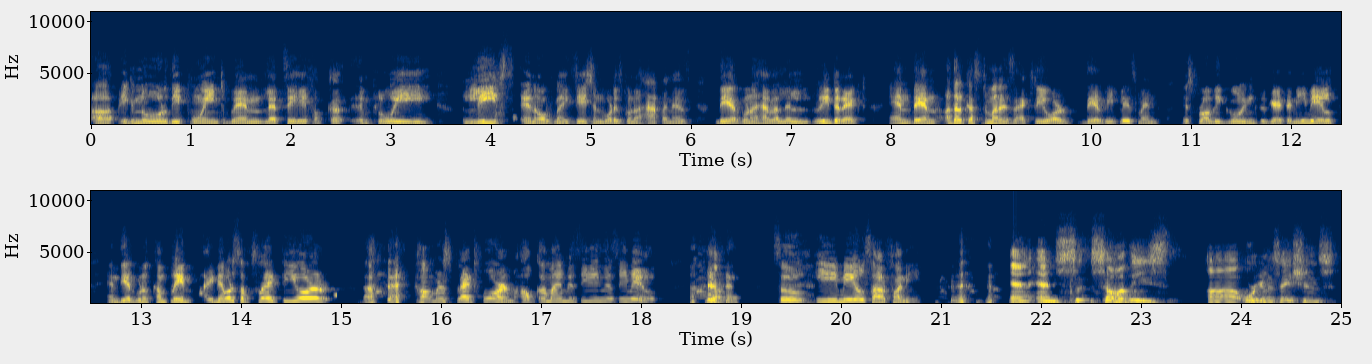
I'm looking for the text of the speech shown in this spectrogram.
uh, ignore the point when let's say if a employee leaves an organization, what is going to happen is they are going to have a little redirect, and then other customer is actually or their replacement is probably going to get an email, and they are going to complain, "I never subscribed to your uh, commerce platform. How come I'm receiving this email?" Yep. so emails are funny. and and s- some of these uh, organizations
